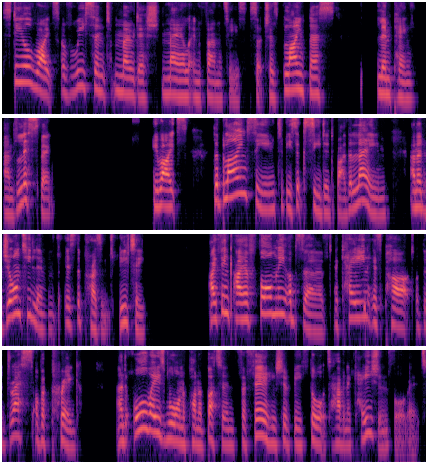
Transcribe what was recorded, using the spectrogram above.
Steele writes of recent modish male infirmities such as blindness, limping, and lisping. He writes, the blind seem to be succeeded by the lame, and a jaunty limp is the present beauty. I think I have formerly observed a cane is part of the dress of a prig, and always worn upon a button for fear he should be thought to have an occasion for it,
